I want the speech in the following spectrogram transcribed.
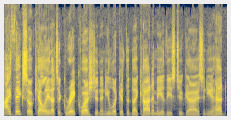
I think so, Kelly. That's a great question. And you look at the dichotomy of these two guys, and you had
